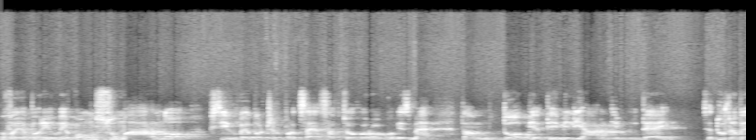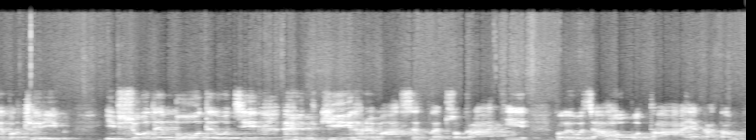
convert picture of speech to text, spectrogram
виборів, в якому сумарно всіх виборчих процесах цього року візьме там до 5 мільярдів людей. Це дуже виборчий рік. І всюди буде оці гидкі гримаси плепсократії, коли оця гопота, яка там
